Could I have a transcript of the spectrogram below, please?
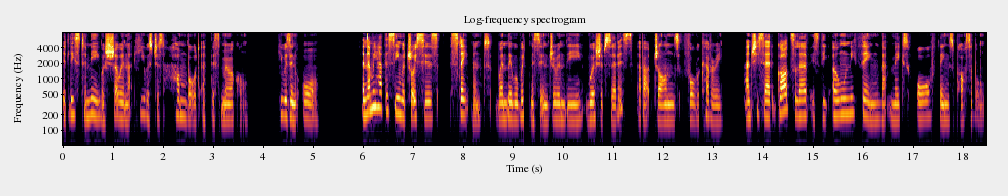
at least to me, was showing that he was just humbled at this miracle. He was in awe. And then we have the scene with Joyce's statement when they were witnessing during the worship service about John's full recovery. And she said, God's love is the only thing that makes all things possible.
